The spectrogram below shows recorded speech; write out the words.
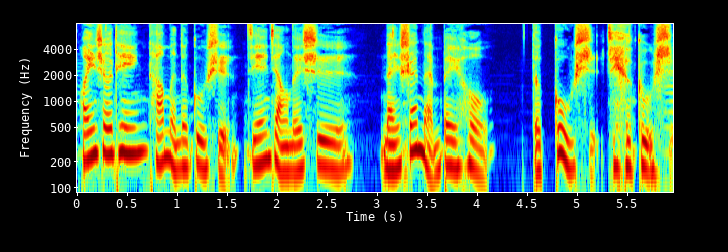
欢迎收听他们的故事。今天讲的是南山南背后的故事。这个故事，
